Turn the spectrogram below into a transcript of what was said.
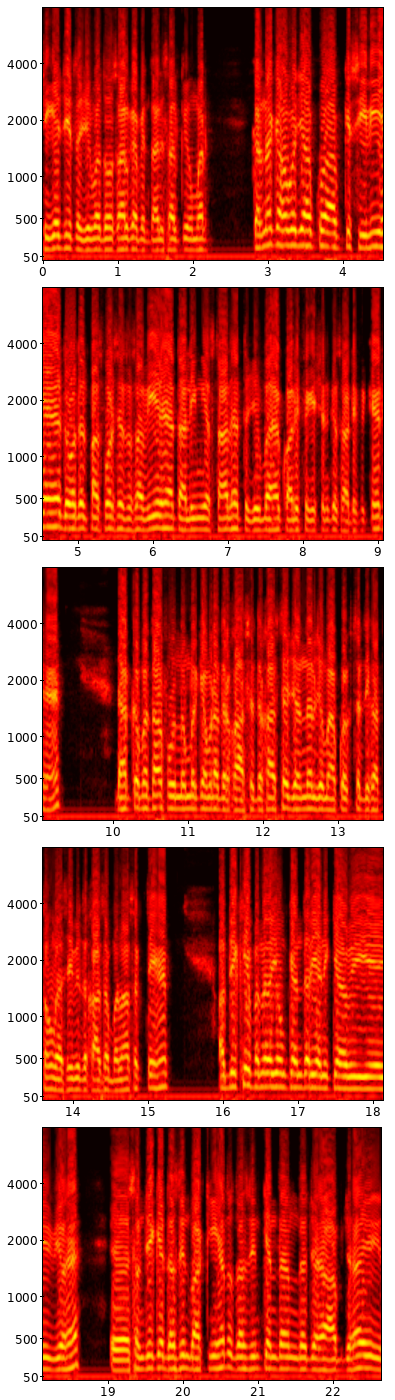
ठीक है जी, तजुर्बा दो साल का, पैंतालीस साल की उम्र। करना क्या होगा जी आपको? आपकी सीवी है, दो अदर पासपोर्ट से तस्वीर है, तालीमी अस्ताद है, तजुर्बा है क्वालिफिकेशन के सर्टिफिकेट है। डाक का पता, फ़ोन नंबर की हमारा दरख्वास्त है दरखास्त जनरल जो मैं आपको अक्सर दिखाता हूँ, वैसे भी दरखास्त आप बना सकते हैं। अब देखिए, पंद्रह यूम के अंदर, यानी कि अभी ये जो है समझिए कि दस दिन बाकी हैं तो दस दिन के अंदर अंदर जो है, आप जो है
